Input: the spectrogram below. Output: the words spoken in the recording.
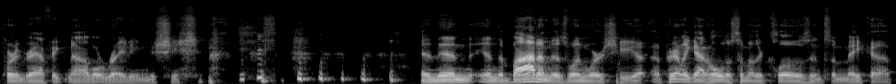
pornographic novel writing machine. and then in the bottom is one where she apparently got hold of some other clothes and some makeup.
